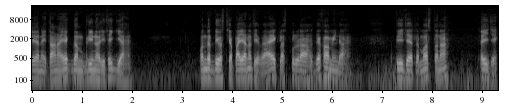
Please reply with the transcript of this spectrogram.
છે નહીં. ધાણા એકદમ ગ્રીનરી થઈ ગયા છે. પંદર દિવસ થયા પાયા નથી. હવે આ ક્લાસ ફૂલડા દેખાવા માંડ્યા છે. પી જાય એટલે મસ્ત ના થઈ જાય.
